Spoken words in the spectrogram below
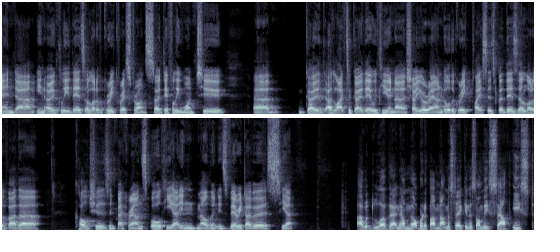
And um, in Oakleigh, there's a lot of Greek restaurants. So I definitely want to um, go. I'd like to go there with you and uh, show you around all the Greek places. But there's a lot of other cultures and backgrounds all here in Melbourne. It's very diverse here. I would love that. Now, Melbourne, if I'm not mistaken, is on the southeast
